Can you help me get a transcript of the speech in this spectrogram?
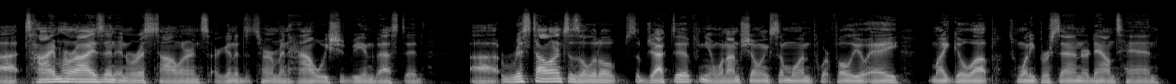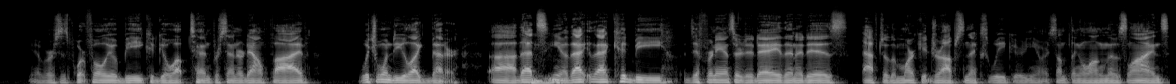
Uh, time horizon and risk tolerance are going to determine how we should be invested. Uh, risk tolerance is a little subjective. You know, when I'm showing someone portfolio A might go up 20% or down 10, you know, versus portfolio B could go up 10% or down five. Which one do you like better? Uh, that's you know that that could be a different answer today than it is after the market drops next week or you know or something along those lines.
